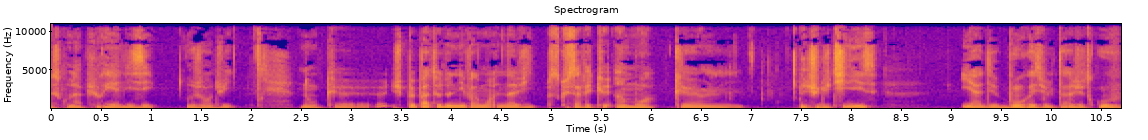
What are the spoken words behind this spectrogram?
ce qu'on a pu réaliser aujourd'hui. Donc, je peux pas te donner vraiment un avis parce que ça fait que un mois que je l'utilise. Il y a de bons résultats, je trouve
